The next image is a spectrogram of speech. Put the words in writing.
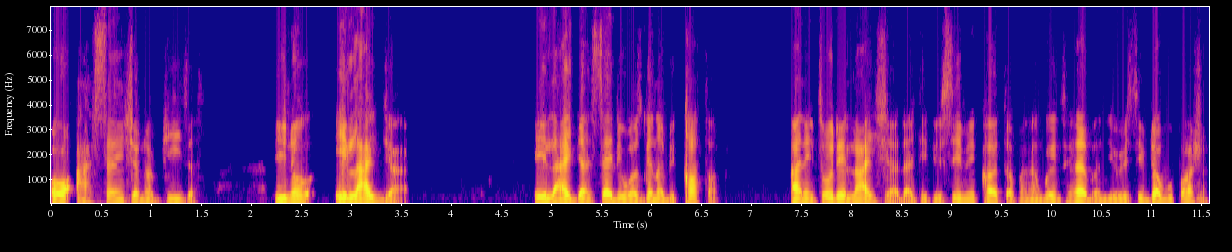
or ascension of Jesus. You know, Elijah, Elijah said he was going to be caught up. And he told Elisha that if you see me caught up and I'm going to heaven, you receive double portion.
